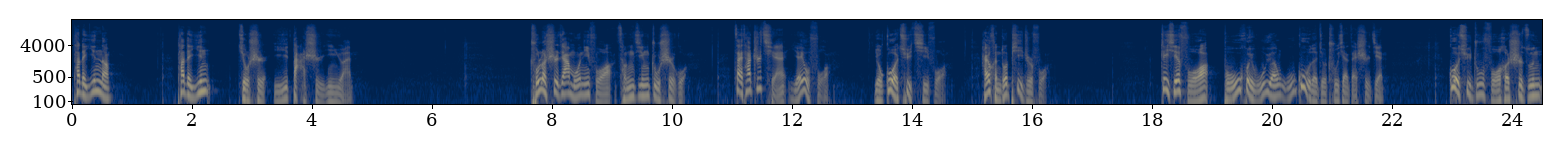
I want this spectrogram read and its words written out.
它的因呢？它的因就是一大世因缘。除了释迦牟尼佛曾经住世过，在他之前也有佛，有过去七佛，还有很多辟支佛。这些佛不会无缘无故的就出现在世间。过去诸佛和世尊，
